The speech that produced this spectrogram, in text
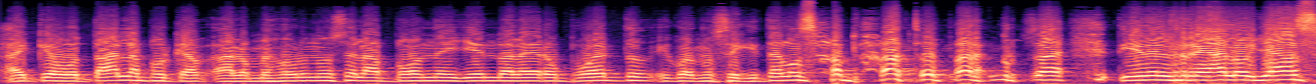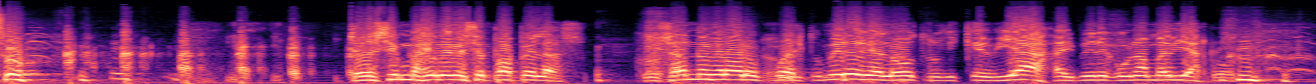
hay que botarlas porque a, a lo mejor uno se la pone yendo al aeropuerto y cuando se quita los zapatos para cruzar, tiene el real hoyazo. Ustedes se imaginan ese papelazo, cruzando en el aeropuerto, miren el otro, que viaja y miren con una media rota.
